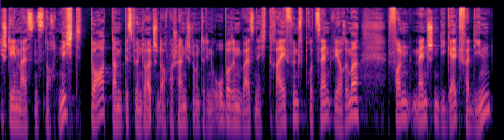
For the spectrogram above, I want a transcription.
Die stehen meistens noch nicht dort. Damit bist du in Deutschland auch wahrscheinlich schon unter den oberen, weiß nicht, drei, fünf Prozent, wie auch immer, von Menschen, die Geld verdienen.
